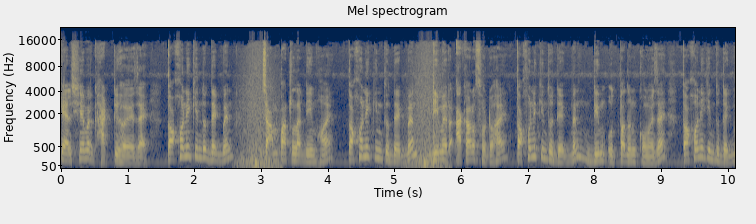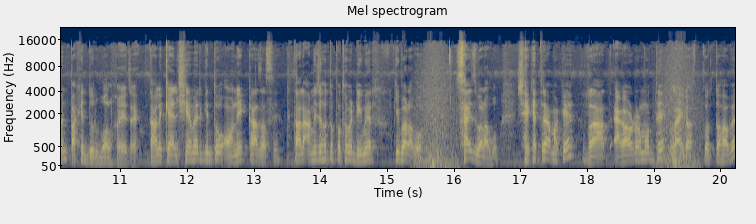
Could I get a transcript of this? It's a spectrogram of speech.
ক্যালসিয়ামের ঘাটতি হয়ে যায়। তখনই কিন্তু দেখবেন চাম পাতলা ডিম হয়, তখনই কিন্তু দেখবেন ডিমের আকারও ছোট হয়, তখনই কিন্তু দেখবেন ডিম উৎপাদন কমে যায়, তখনই কিন্তু দেখবেন পাখি দুর্বল হয়ে যায়। তাহলে ক্যালসিয়ামের কিন্তু অনেক কাজ আছে। তাহলে আমি যেহেতু প্রথমে ডিমের কি বাড়াবো? সাইজ বাড়াবো। সেক্ষেত্রে আমাকে রাত এগারোটার মধ্যে লাইট অফ করতে হবে।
